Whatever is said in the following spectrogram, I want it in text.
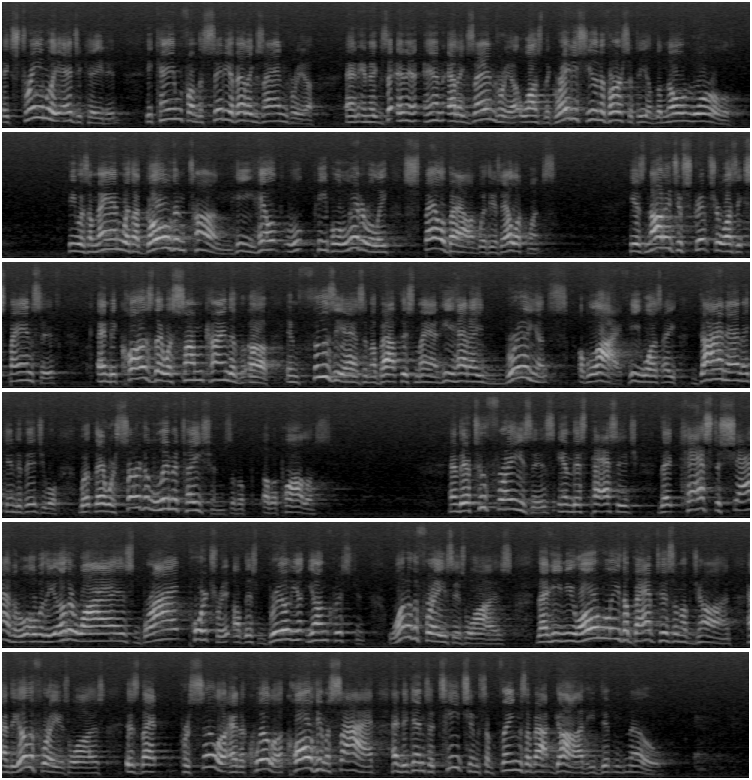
extremely educated. He came from the city of Alexandria, and in, in, Alexandria was the greatest university of the known world. He was a man with a golden tongue. He held people literally spellbound with his eloquence. His knowledge of Scripture was expansive, and because there was some kind of uh, enthusiasm about this man, he had a brilliance of life. He was a dynamic individual, but there were certain limitations of, of Apollos. And there are two phrases in this passage that cast a shadow over the otherwise bright portrait of this brilliant young Christian. One of the phrases was that he knew only the baptism of John, and the other phrase was is that Priscilla and Aquila called him aside and began to teach him some things about God he didn't know.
